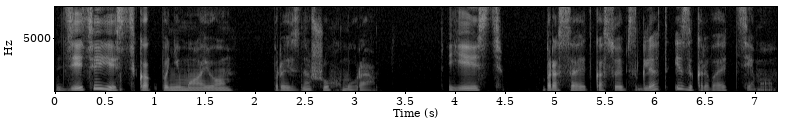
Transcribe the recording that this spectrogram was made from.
«Дети есть, как понимаю», — произношу хмуро. «Есть», — бросает косой взгляд и закрывает тему.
